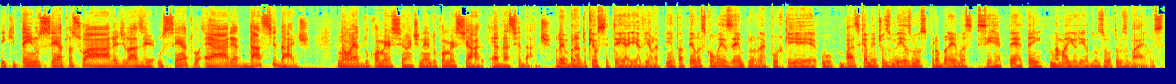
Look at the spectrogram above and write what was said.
e que têm no centro a sua área de lazer. O centro é a área da cidade não é do comerciante nem do comerciário, é da cidade. Lembrando que eu citei aí a Vila Pinto apenas como exemplo, né? Porque o, basicamente os mesmos problemas se repetem na maioria dos outros bairros.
